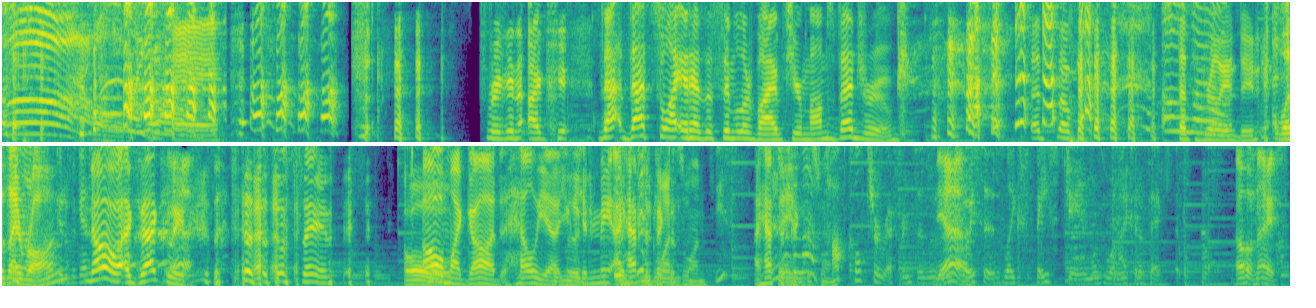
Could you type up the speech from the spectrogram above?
Oh, my okay. Friggin' I ca- that that's why it has a similar vibe to your mom's bedroom. that's so Oh, that's wow. brilliant, dude. didn't Was I wrong? good of a guess No, exactly. Yeah. that's what I'm saying. oh, Oh my god, hell yeah! This you is a- kidding me? this is I a have to pick one. this one. These, I have to there's pick a lot this of one. Pop culture references in Yeah. the choices. Like Space Jam was one I could have picked. Oh, nice.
